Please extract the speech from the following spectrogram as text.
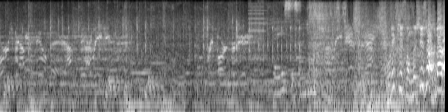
Orders, Captain. Build there. Job, I read you. Report for duty. Base is under attack. Destination. 돌이킬 수 없는 실수하지 마라.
